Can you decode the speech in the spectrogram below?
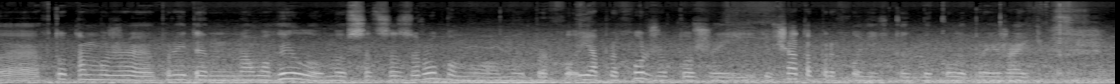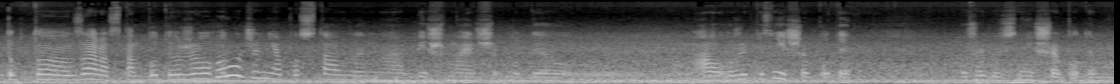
е, хто там може прийде на могилу, ми все це зробимо. Ми. Я приходжу теж, і дівчата приходять, якби, коли приїжджають. Тобто зараз там буде вже огородження поставлено, більш-менш буде, а вже пізніше буде, вже пізніше будемо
